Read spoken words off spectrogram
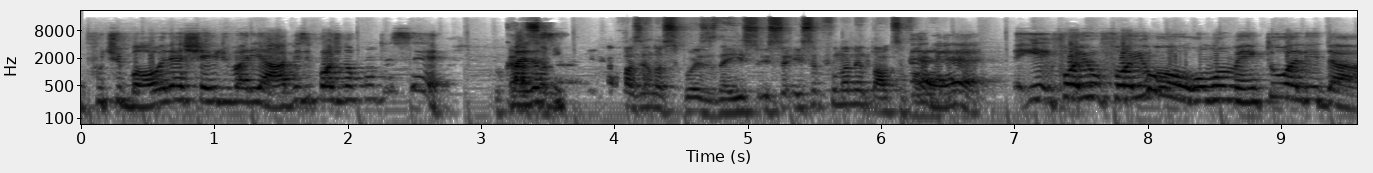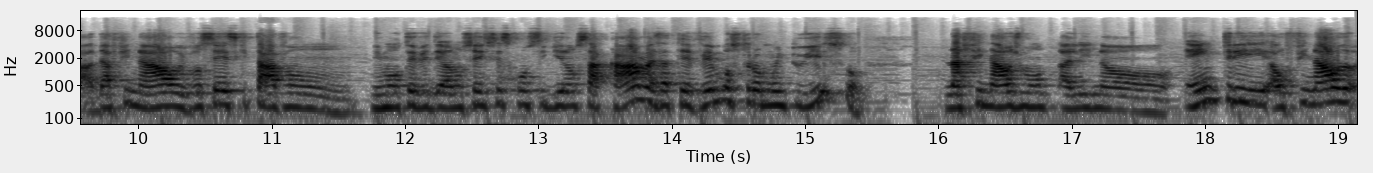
o futebol ele é cheio de variáveis e pode não acontecer. O cara Mas assim tá fazendo as coisas, né? Isso, isso, isso é fundamental que você falou. É, e foi, foi o, o momento ali da, da final, e vocês que estavam em Montevideo, não sei se vocês conseguiram sacar, mas a TV mostrou muito isso na final de ali no entre ao final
